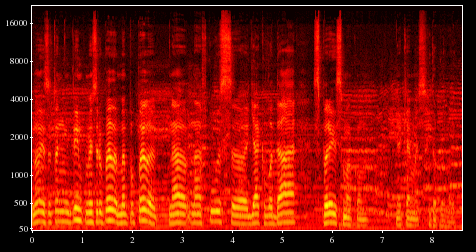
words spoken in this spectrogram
Ну і зато дрінк ми зробили, ми попили на, на вкус е, як вода з присмаком якимось. Допивай.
